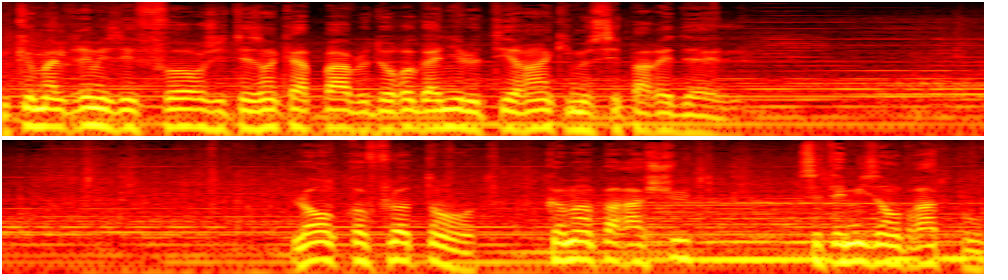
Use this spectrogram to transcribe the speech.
et que malgré mes efforts, j'étais incapable de regagner le terrain qui me séparait d'elle. L'encre flottante, comme un parachute, s'était mise en drapeau.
